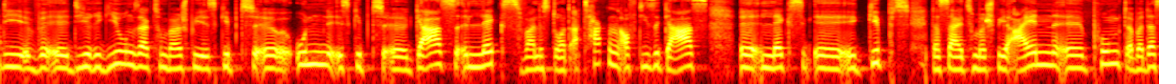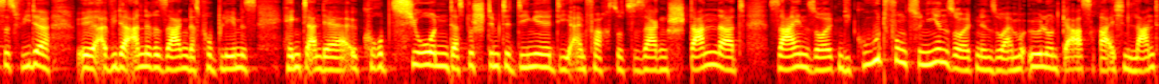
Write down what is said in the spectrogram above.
die, äh, die Regierung sagt zum Beispiel, es gibt, äh, un, es gibt äh, Gaslecks, weil es dort Attacken auf diese Gaslecks äh, gibt. Das sei zum Beispiel ein äh, Punkt, aber das ist wieder, äh, wieder andere sagen, das Problem ist, hängt an der Korruption, dass bestimmte Dinge, die einfach sozusagen Standard sein sollten, die gut funktionieren sollten in so einem öl- und gasreichen Land,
